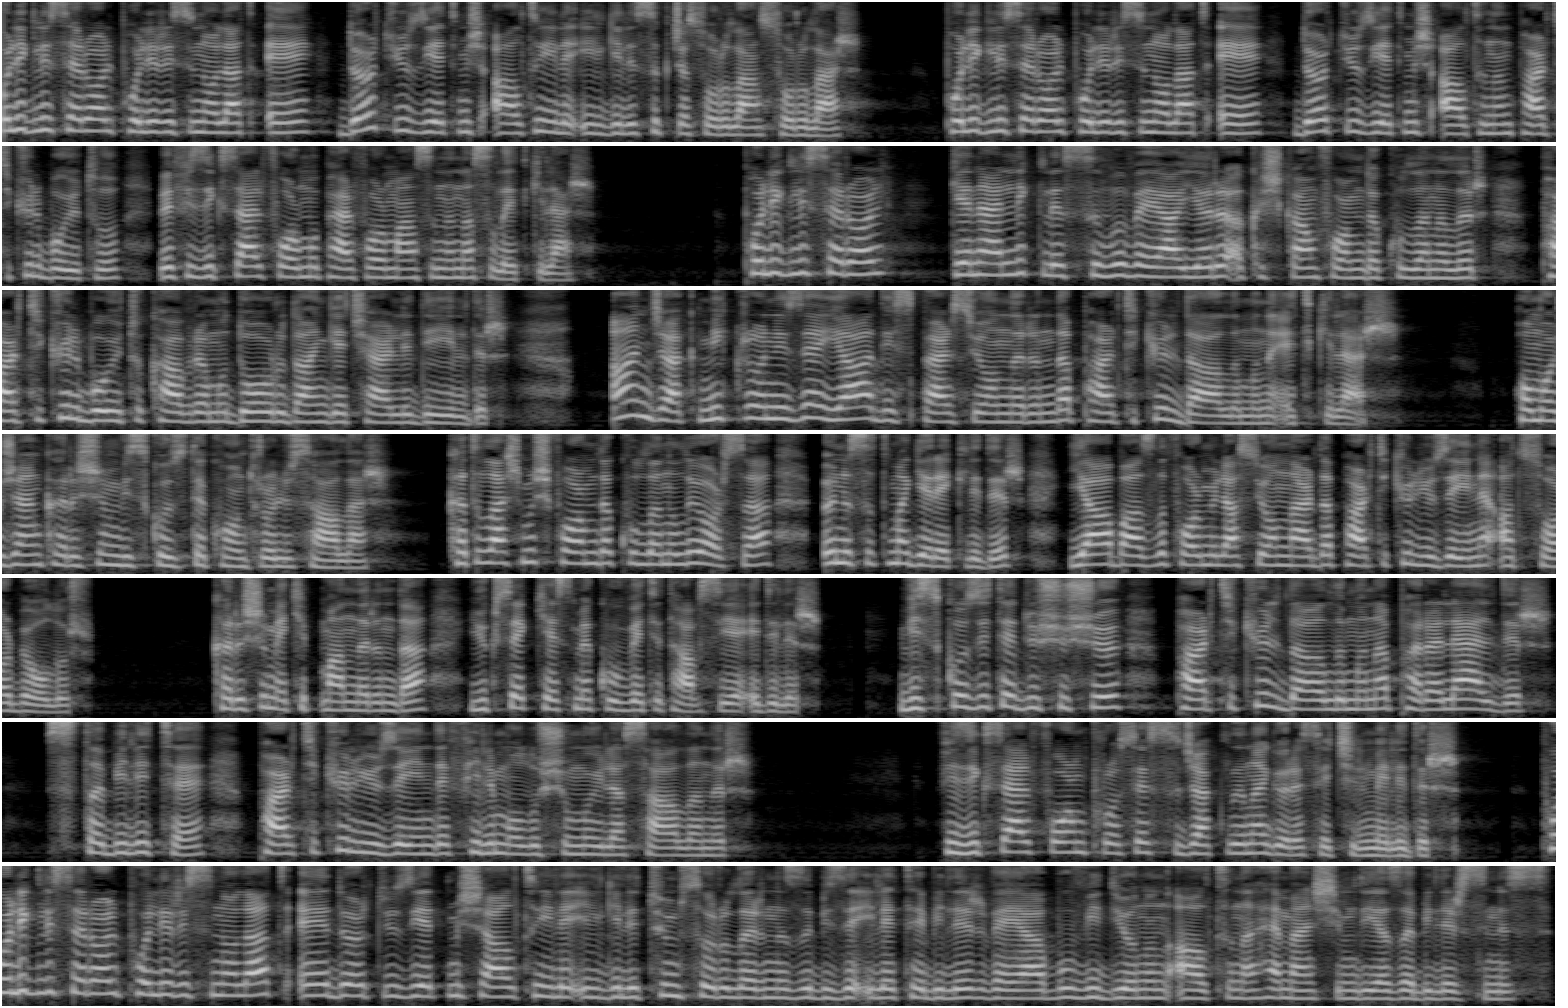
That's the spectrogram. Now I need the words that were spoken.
Poligliserol polirisinolat E 476 ile ilgili sıkça sorulan sorular. Poligliserol polirisinolat E 476'nın partikül boyutu ve fiziksel formu performansını nasıl etkiler? Poligliserol genellikle sıvı veya yarı akışkan formda kullanılır. Partikül boyutu kavramı doğrudan geçerli değildir. Ancak mikronize yağ dispersiyonlarında partikül dağılımını etkiler. Homojen karışım viskozite kontrolü sağlar. Katılaşmış formda kullanılıyorsa ön ısıtma gereklidir. Yağ bazlı formülasyonlarda partikül yüzeyine adsorbe olur. Karışım ekipmanlarında yüksek kesme kuvveti tavsiye edilir. Viskozite düşüşü partikül dağılımına paraleldir. Stabilite partikül yüzeyinde film oluşumuyla sağlanır. Fiziksel form proses sıcaklığına göre seçilmelidir. Poligliserol polirisinolat E476 ile ilgili tüm sorularınızı bize iletebilir veya bu videonun altına hemen şimdi yazabilirsiniz.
